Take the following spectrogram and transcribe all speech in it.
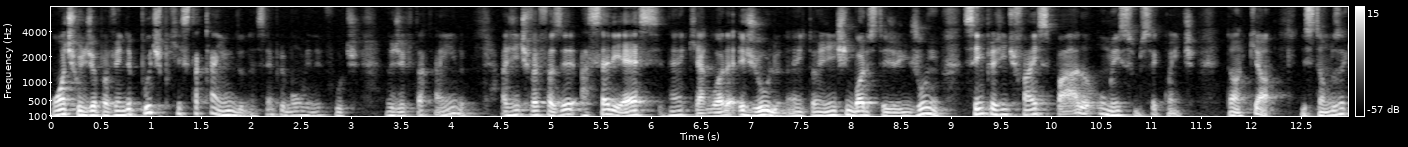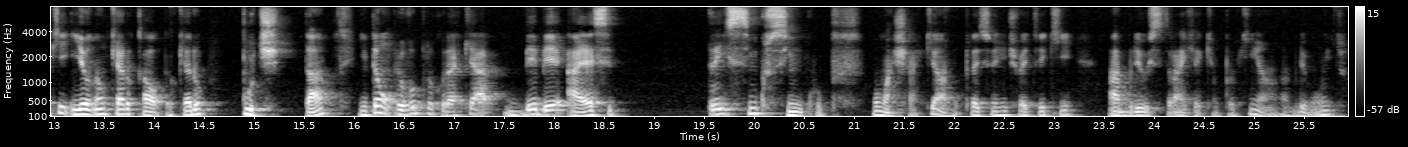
um ótimo dia para vender put porque está caindo, né? Sempre bom vender put. No dia que está caindo, a gente vai fazer a série S, né? Que agora é julho, né? Então a gente, embora esteja em junho, sempre a gente faz para o mês subsequente. Então aqui, ó, estamos aqui e eu não quero call, eu quero put, tá? Então eu vou procurar aqui a BBAS 355. Vamos achar aqui, ó. Para isso a gente vai ter que abrir o strike aqui um pouquinho, ó. Abrir muito.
